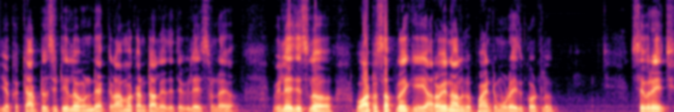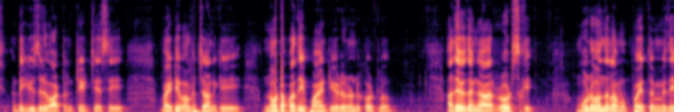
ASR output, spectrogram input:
ఈ యొక్క క్యాపిటల్ సిటీలో ఉండే గ్రామ కంఠాలు ఏదైతే విలేజెస్ ఉన్నాయో విలేజెస్లో వాటర్ సప్లైకి అరవై నాలుగు పాయింట్ మూడు ఐదు కోట్లు సివరేజ్ అంటే యూజ్డ్ వాటర్ని ట్రీట్ చేసి బయటికి పంపించడానికి నూట పది పాయింట్ ఏడు రెండు కోట్లు అదేవిధంగా రోడ్స్కి మూడు వందల ముప్పై తొమ్మిది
